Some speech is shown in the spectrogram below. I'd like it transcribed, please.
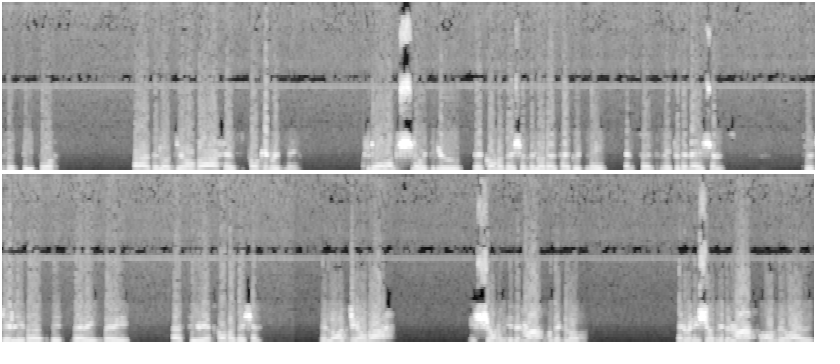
blessed people. Uh, the Lord Jehovah has spoken with me. Today I want to share with you a conversation the Lord has had with me and sent me to the nations to deliver this very, very uh, serious conversation. The Lord Jehovah, He showed me the map of the globe. And when He showed me the map of the world,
